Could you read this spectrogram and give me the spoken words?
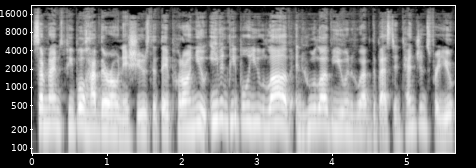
Sometimes people have their own issues that they put on you, even people you love and who love you and who have the best intentions for you.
